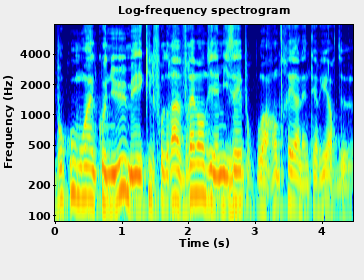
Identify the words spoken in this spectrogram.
beaucoup moins connu, mais qu'il faudra vraiment dynamiser pour pouvoir rentrer à l'intérieur de,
